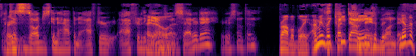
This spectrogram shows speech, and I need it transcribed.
It's I guess it's all just gonna happen after after the I games know. on Saturday or something. Probably. I mean, they Cut keep down changing the, Monday. the other.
